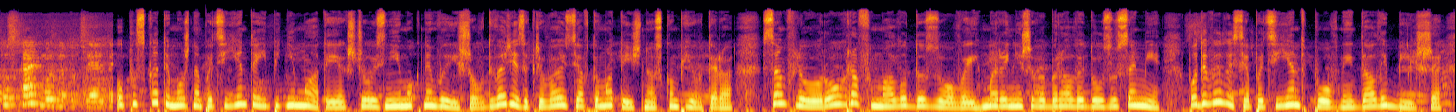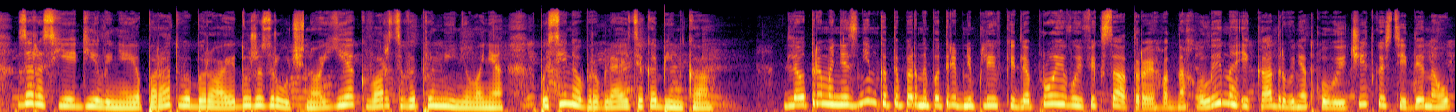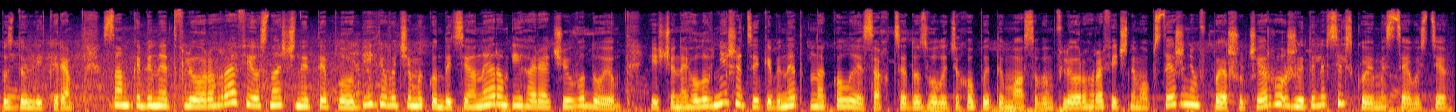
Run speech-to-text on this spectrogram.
Опускать можна пацієнта. Опускати можна пацієнта і піднімати, якщо знімок не вийшов. Двері закриваються автоматично з комп'ютера. Сам флюорограф малодозовий. Ми раніше вибирали дозу самі. Подивилися, пацієнт повний, дали більше. Зараз є ділення, і апарат вибирає дуже зручно. Є кварц випромінювання. Постійно обробляється кабінка. Для отримання знімка тепер не потрібні плівки для прояву і фіксатори. Одна хвилина і кадр виняткової чіткості йде на опис до лікаря. Сам кабінет флюорографії оснащений теплообігрівачами, кондиціонером і гарячою водою. І що найголовніше, цей кабінет на колесах. Це дозволить охопити масовим флюорографічним обстеженням в першу чергу жителів сільської місцевості.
